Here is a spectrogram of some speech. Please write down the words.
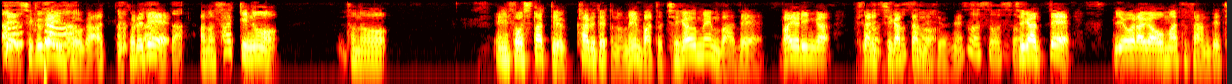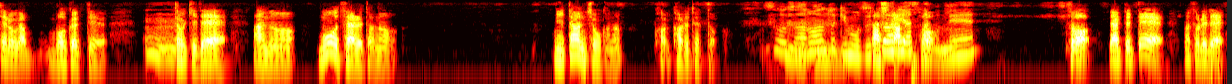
た。祝賀演奏があって、それであの、さっきの、その、演奏したっていうカルテットのメンバーと違うメンバーで、バイオリンが二人違ったんですよね。そうそうそう。違って、ビオラがお松さんで、チェロが僕っていううんうん。時で、あの、モーツァルトの二単調かな？カカルテット。そうそう、あの時もずっとありやってたもんね。そう、やってて、まあ、それで、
